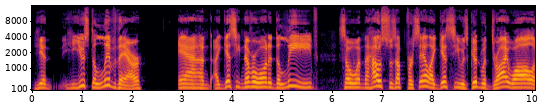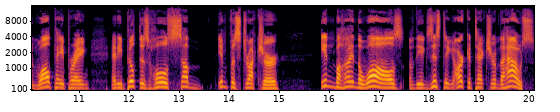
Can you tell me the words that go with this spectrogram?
he had he used to live there, and I guess he never wanted to leave. So when the house was up for sale, I guess he was good with drywall and wallpapering, and he built this whole sub infrastructure in behind the walls of the existing architecture of the house.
